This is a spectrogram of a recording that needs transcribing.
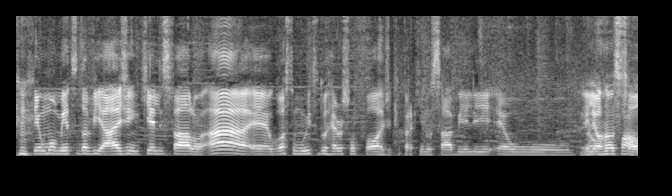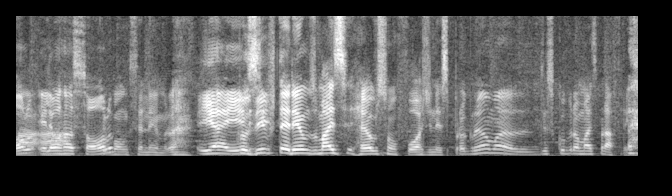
tem um momento da viagem que eles falam: Ah, é, eu gosto muito do Harrison Ford, que para quem não sabe, ele é o. Ele é o Han Solo. Falar. Ele é o Han Solo. Que bom que você lembra. E aí. Inclusive, teremos mais Harrison Ford nesse programa. Descubra mais pra frente.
